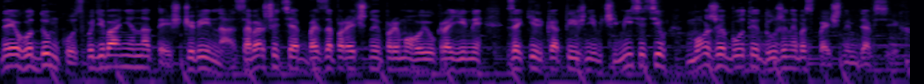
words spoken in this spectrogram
На його думку, сподівання на те, що війна завершиться беззаперечною перемогою України за кілька тижнів чи місяців, може бути дуже небезпечним для всіх.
